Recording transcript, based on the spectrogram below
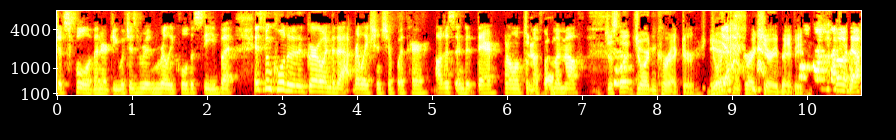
just full of energy, which is really, really cool to see. But it's been cool to grow into that relationship with her. I'll just end it there. I don't want to put my foot in my mouth. Just let Jordan correct her. Jordan yeah. can correct Sherry Baby. Oh no,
